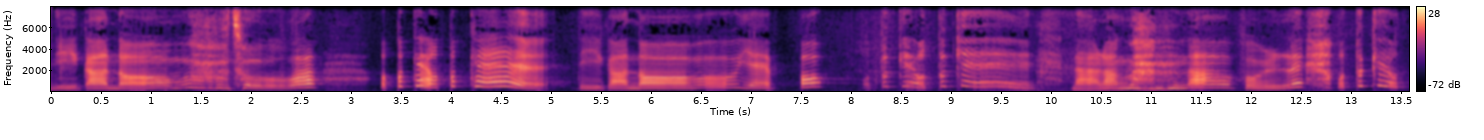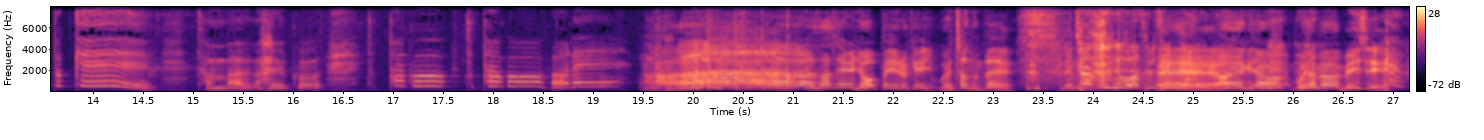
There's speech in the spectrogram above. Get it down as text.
네가 너무 좋아. 어떡해, 어떡해. 네가 너무 예뻐. 어떡해, 어떡해. 나랑 만나볼래? 어떡해, 어떡해. 잠만 말고 좋다고, 좋다고 말해. 아, 사실 옆에 이렇게 외쳤는데. 내면 도와줄 예, 아 그냥 뭐냐면 메이 씨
